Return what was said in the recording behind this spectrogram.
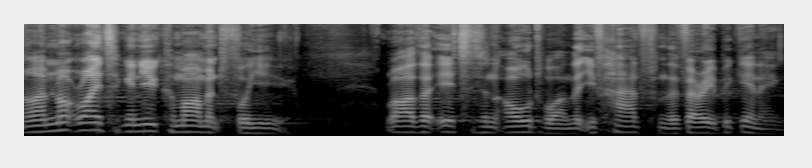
I'm not writing a new commandment for you. Rather, it is an old one that you've had from the very beginning.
